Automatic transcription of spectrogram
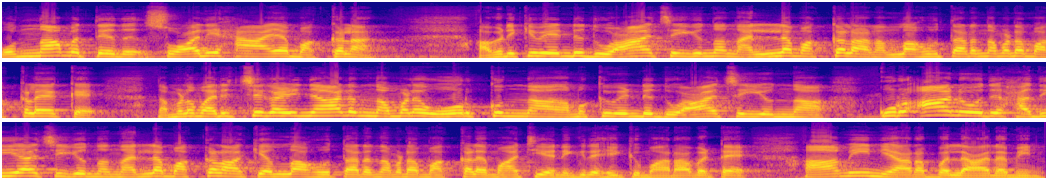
ഒന്നാമത്തേത് സ്വാലിഹായ മക്കളാണ്. അവനിക്ക് വേണ്ടി ദുആ ചെയ്യുന്ന നല്ല മക്കളാണ്. അള്ളാഹു താല നമ്മുടെ മക്കളെയൊക്കെ നമ്മൾ മരിച്ചു കഴിഞ്ഞാലും നമ്മളെ ഓർക്കുന്ന നമുക്ക് വേണ്ടി ദുആ ചെയ്യുന്ന ഖുർആാനോദ് ഹദിയ ചെയ്യുന്ന നല്ല മക്കളാക്കി അള്ളാഹു താല നമ്മുടെ മക്കളെ മാറ്റി അനുഗ്രഹിക്കുമാറാവട്ടെ. ആമീൻ യാ റബ്ബൽ ആലമീൻ.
